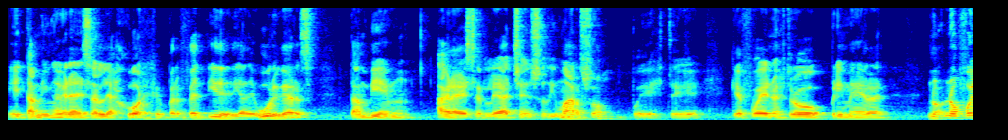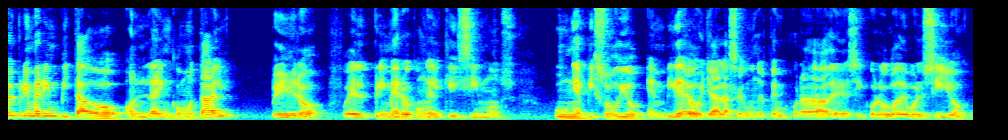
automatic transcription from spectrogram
Eh, también agradecerle a Jorge Perfetti de Día de Burgers, también agradecerle a Chenzo Di Marzo, pues este, que fue nuestro primer, no, no fue el primer invitado online como tal, pero fue el primero con el que hicimos un episodio en video. Ya la segunda temporada de Psicólogo de Bolsillo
